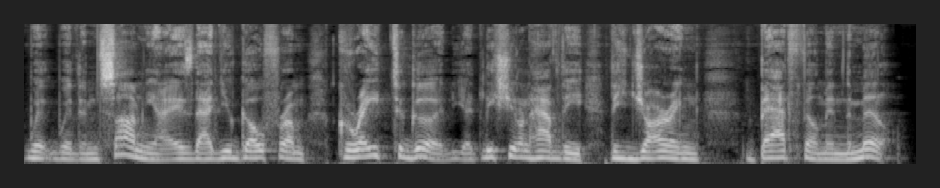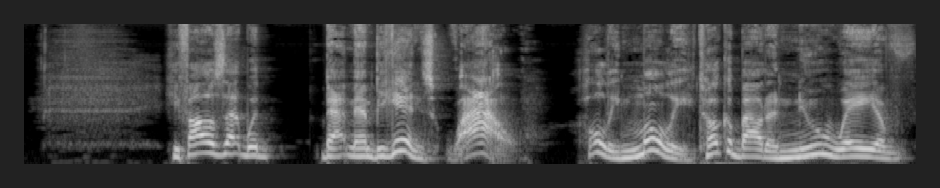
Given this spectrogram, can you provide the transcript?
with, with Insomnia is that you go from great to good. At least you don't have the the jarring bad film in the middle. He follows that with Batman Begins. Wow. Holy moly. Talk about a new way of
